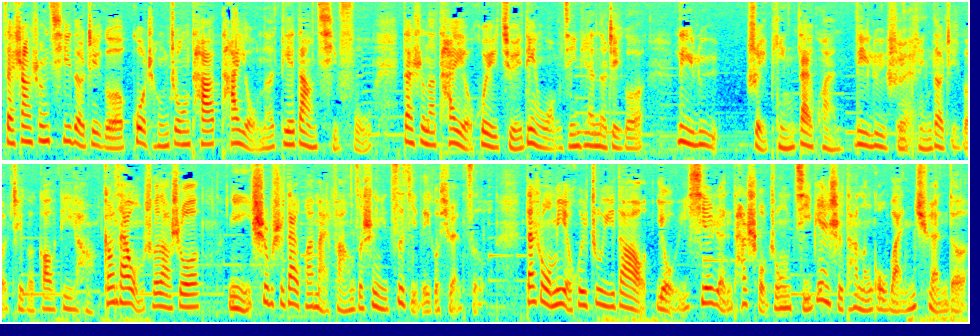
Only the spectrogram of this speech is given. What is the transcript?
在上升期的这个过程中，它它有呢跌宕起伏，但是呢，它也会决定我们今天的这个利率水平、贷款利率水平的这个这个高低哈。刚才我们说到说，你是不是贷款买房子是你自己的一个选择，但是我们也会注意到，有一些人他手中即便是他能够完全的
